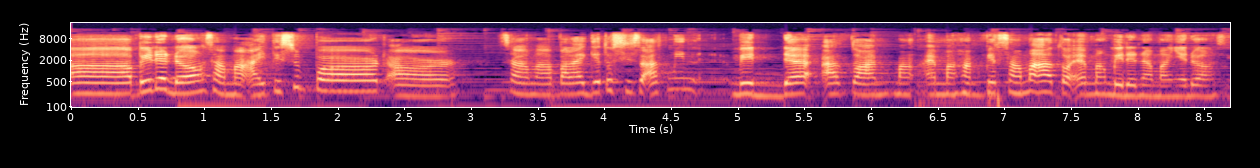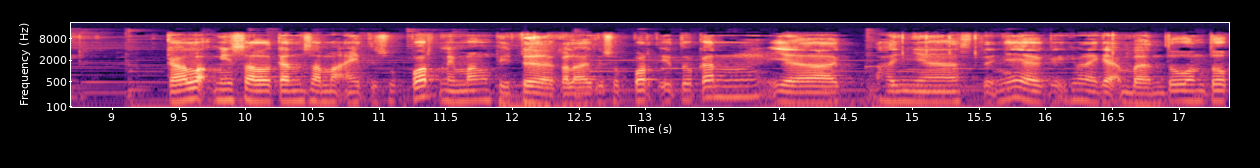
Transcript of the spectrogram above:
uh, beda dong sama IT support or sama apalagi tuh sisa admin beda atau emang emang hampir sama atau emang beda namanya doang sih? Kalau misalkan sama IT support memang beda. Kalau IT support itu kan ya hanya setidaknya ya gimana ya, kayak membantu untuk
